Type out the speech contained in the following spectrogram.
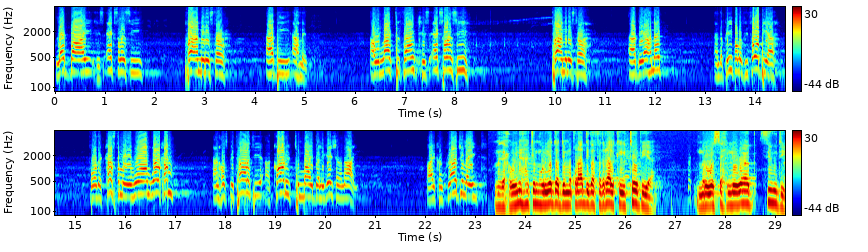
led by His Excellency Prime Minister Abiy Ahmed. I would like to thank His Excellency Prime Minister Abiy Ahmed and the people of Ethiopia for the customary warm welcome and hospitality accorded to my delegation and I. I congratulate madaxweynaha jamhuuriyadda dimuqraadiga federaalka itoobiya marwe sahlawaab siwdi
